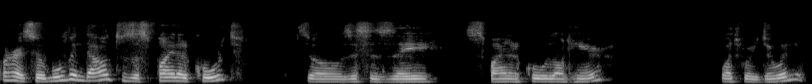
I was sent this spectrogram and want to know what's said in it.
All right, so moving down to the spinal cord. So this is a spinal cord on here. What we're doing,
